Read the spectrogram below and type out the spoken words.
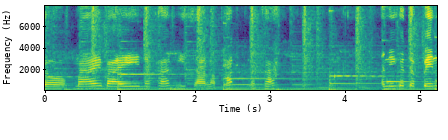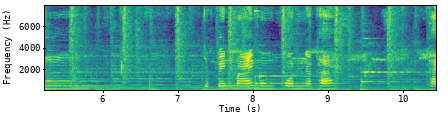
ดอกไม้ใบนะคะ มีสารพัดนะคะ อันนี้ก็จะเป็น จะเป็นไม้มงคลนะคะ ใคร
